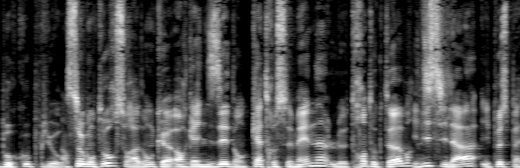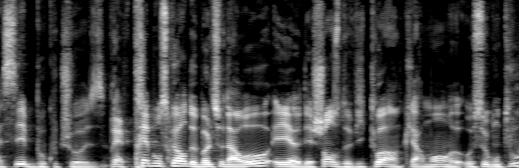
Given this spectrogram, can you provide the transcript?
beaucoup plus haut. Un second tour sera donc organisé dans 4 semaines, le 30 octobre, et d'ici là, il peut se passer beaucoup de choses. Bref, très bon score de Bolsonaro et des chances de victoire hein, clairement au second tour.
